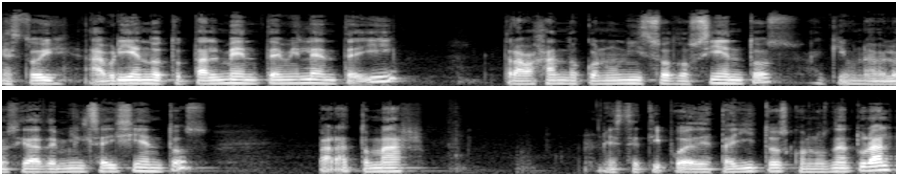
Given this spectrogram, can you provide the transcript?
estoy abriendo totalmente mi lente y trabajando con un ISO 200, aquí una velocidad de 1600, para tomar este tipo de detallitos con luz natural.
